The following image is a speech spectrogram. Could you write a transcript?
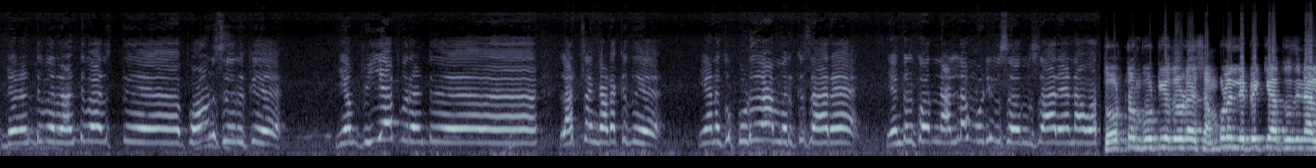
இந்த ரெண்டு ரெண்டு வருஷத்து போனஸ் இருக்கு. என் பிஎஃப் ரெண்டு லட்சம் கிடக்குது. எனக்கு கொடுக்காம இருக்கு சாரு. ഞങ്ങൾക്ക് ഒരു നല്ല മുടിവ് തോട്ടം പൂട്ടിയതോടെ ശമ്പളം ലഭിക്കാത്തതിനാൽ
